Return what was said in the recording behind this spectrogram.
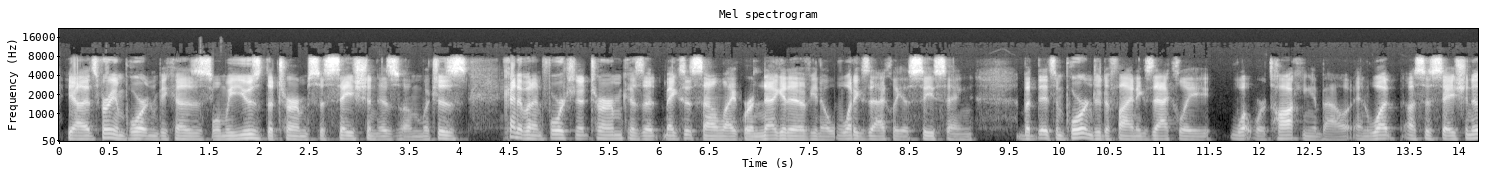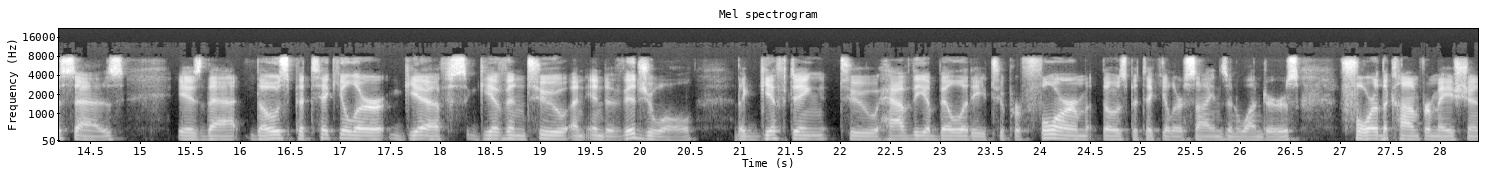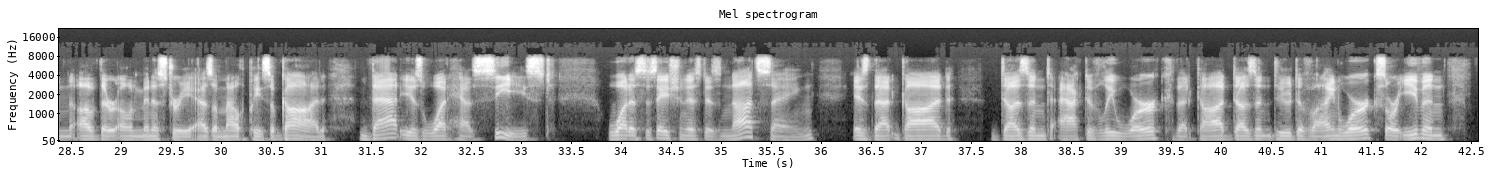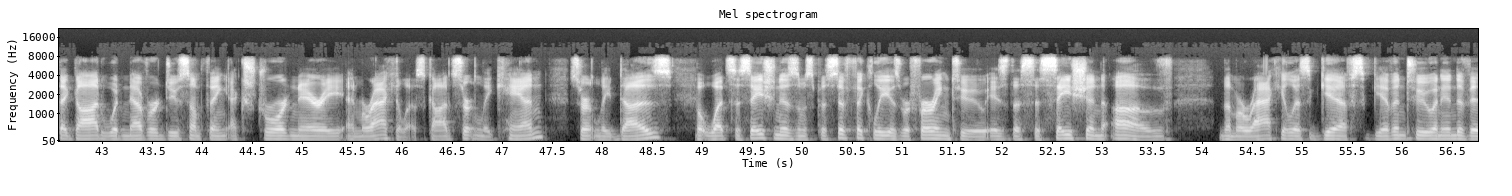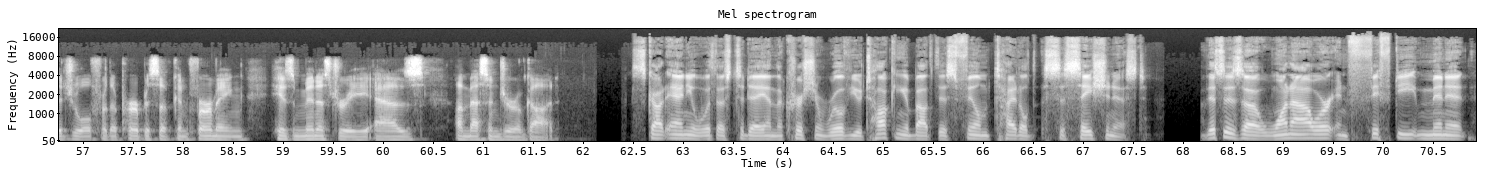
Yeah, it's very important because when we use the term cessationism, which is kind of an unfortunate term because it makes it sound like we're negative, you know, what exactly is ceasing? But it's important to define exactly what we're talking about. And what a cessationist says is that those particular gifts given to an individual the gifting to have the ability to perform those particular signs and wonders for the confirmation of their own ministry as a mouthpiece of God. That is what has ceased. What a cessationist is not saying is that God doesn't actively work, that God doesn't do divine works, or even that God would never do something extraordinary and miraculous. God certainly can, certainly does. But what cessationism specifically is referring to is the cessation of the miraculous gifts given to an individual for the purpose of confirming his ministry as a messenger of God. Scott Aniol with us today on the Christian Worldview talking about this film titled Cessationist. This is a one hour and 50 minute,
